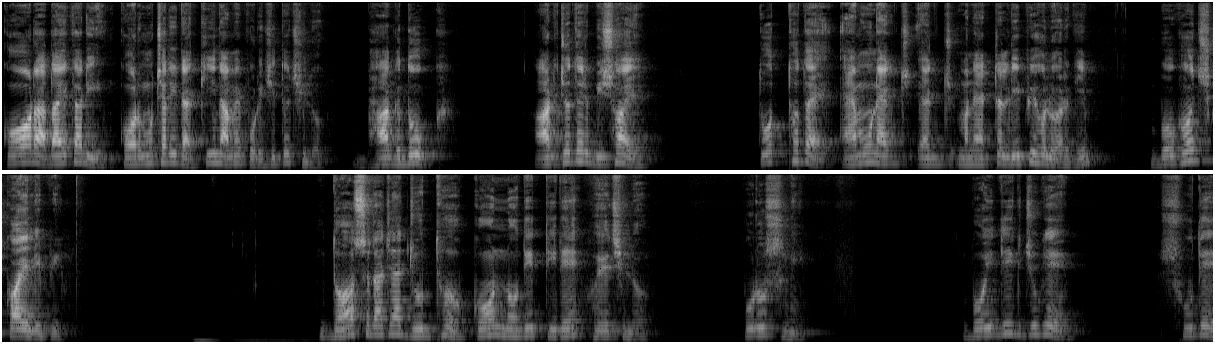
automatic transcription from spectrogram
কর আদায়কারী কর্মচারীরা কী নামে পরিচিত ছিল? ভাগদুক। আর্যদের বিষয়ে তথ্য দেয় এমন এক মানে একটা লিপি হলো আর কি, বঘোজ কয় লিপি? দশ রাজা যুদ্ধ কোন নদীর তীরে হয়েছিল? পুরুষনি বৈদিক যুগে সুদে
